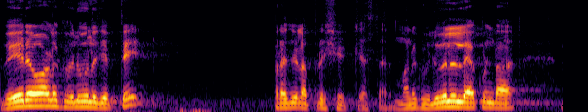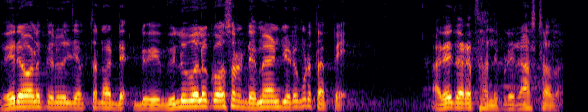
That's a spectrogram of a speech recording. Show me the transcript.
వేరే వాళ్ళకు విలువలు చెప్తే ప్రజలు అప్రిషియేట్ చేస్తారు. మనకు విలువలు లేకుండా వేరే వాళ్ళకి విలువలు చెప్తున్న విలువల కోసం డిమాండ్ చేయడం కూడా తప్పే. అదే జరుగుతుంది ఇప్పుడు ఈ రాష్ట్రాల్లో.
